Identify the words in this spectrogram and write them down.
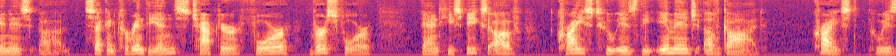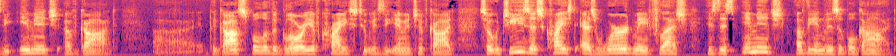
in his uh, 2 Corinthians chapter 4 verse 4 and he speaks of Christ who is the image of God. Christ who is the image of God. Uh, the gospel of the glory of Christ who is the image of God. So Jesus Christ as word made flesh is this image of the invisible God.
